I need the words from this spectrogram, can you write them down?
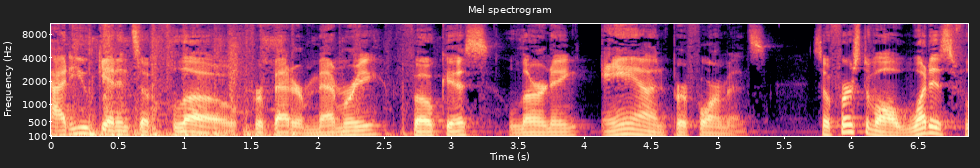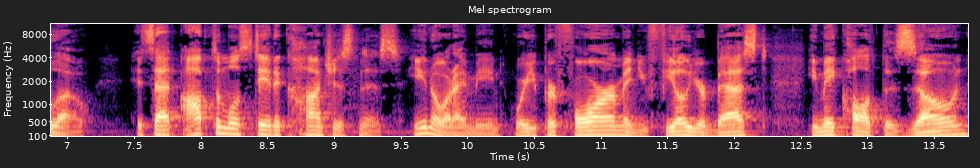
How do you get into flow for better memory, focus, learning, and performance? So, first of all, what is flow? It's that optimal state of consciousness. You know what I mean, where you perform and you feel your best. You may call it the zone.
